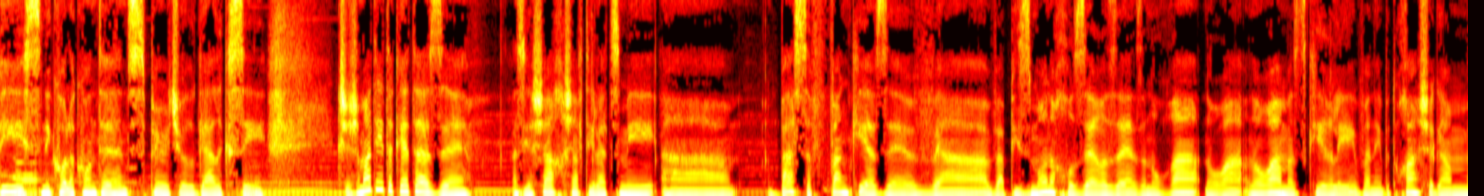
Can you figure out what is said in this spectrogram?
פיס, ניקולה קונטנט, ספיריטואל גלקסי. כששמעתי את הקטע הזה, אז ישר חשבתי לעצמי, הבאס הפאנקי הזה וה, והפזמון החוזר הזה, זה נורא נורא נורא מזכיר לי, ואני בטוחה שגם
